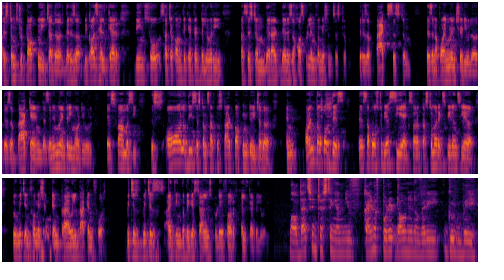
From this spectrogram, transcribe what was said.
systems to talk to each other. There is a because healthcare being so such a complicated delivery uh, system, there are there is a hospital information system, there is a PACS system, there's an appointment scheduler there's a back end there's an inventory module there's pharmacy. This all of these systems have to start talking to each other. And on top of this there's supposed to be a cx or a customer experience layer through which information can travel back and forth which is which is i think the biggest challenge today for healthcare delivery Wow, that's interesting. And you've kind of put it down in a very good way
